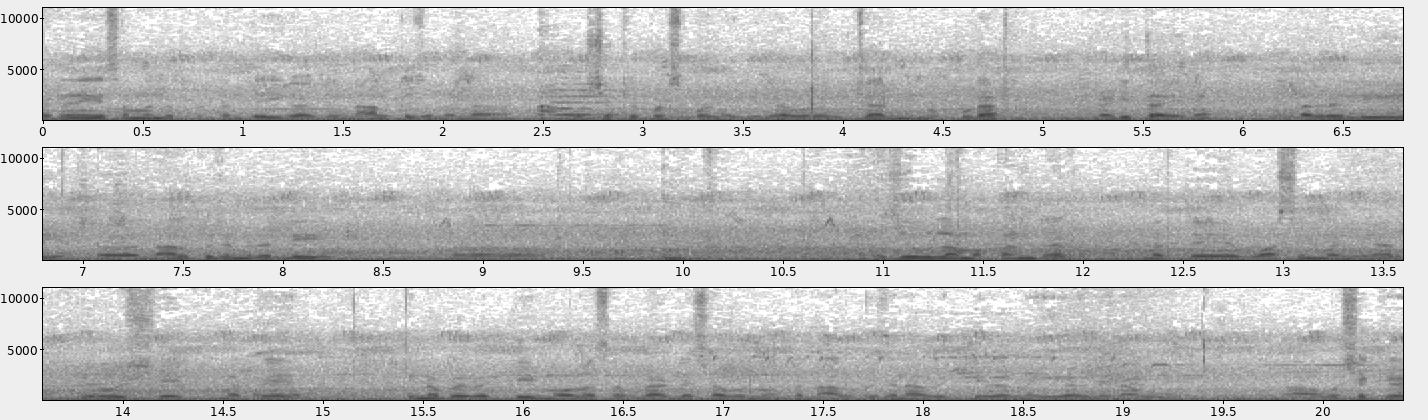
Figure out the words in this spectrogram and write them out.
ಘಟನೆಗೆ ಸಂಬಂಧಪಟ್ಟಂತೆ ಈಗಾಗಲೇ ನಾಲ್ಕು ಜನನ ವಶಕ್ಕೆ ಪಡಿಸ್ಕೊಳ್ಳಲಾಗಿದೆ. ಅವರ ವಿಚಾರಣೆಯೂ ಕೂಡ ನಡೀತಾ ಇದೆ. ಅದರಲ್ಲಿ ನಾಲ್ಕು ಜನರಲ್ಲಿ ಆ, ರಜೀವುಲ್ಲಾ ಮಕಾಂದರ್ ಮತ್ತು ವಾಸಿಂ ಮನಿಯಾರ್ ಫಿರೋಜ್ ಶೇಖ್ ಮತ್ತು ಇನ್ನೊಬ್ಬ ವ್ಯಕ್ತಿ ಮೌಲಾ ಸಾಬ್ ಲಾಡ್ಲೆ ಸಾಬ್ ಅನ್ನುವಂಥ ನಾಲ್ಕು ಜನ ವ್ಯಕ್ತಿಗಳನ್ನ ಈಗಾಗಲೇ ನಾವು ವಶಕ್ಕೆ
